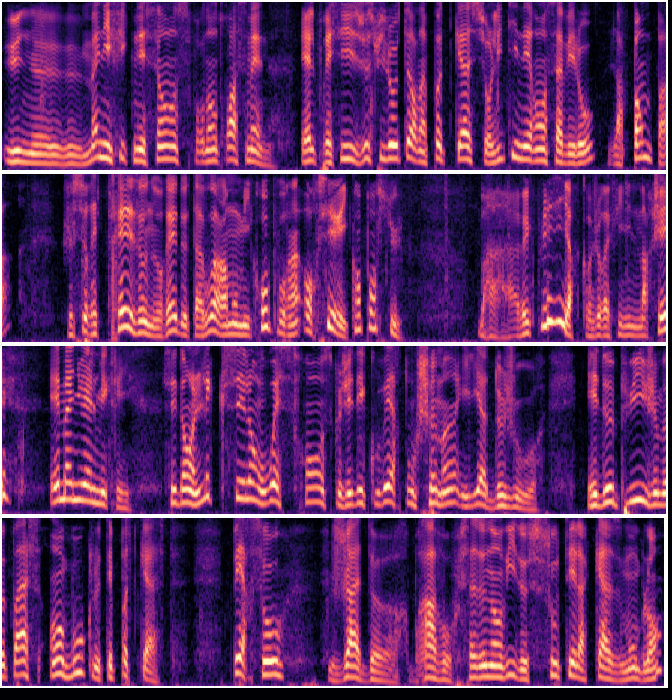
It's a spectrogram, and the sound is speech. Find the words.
une magnifique naissance pour dans trois semaines. Elle précise, je suis l'auteur d'un podcast sur l'itinérance à vélo, la Pampa. Je serais très honoré de t'avoir à mon micro pour un hors-série. Qu'en penses-tu? Bah avec plaisir, quand j'aurai fini de marcher. Emmanuel m'écrit. C'est dans l'excellent Ouest France que j'ai découvert ton chemin il y a deux jours. Et depuis, je me passe en boucle tes podcasts. Perso, j'adore, bravo, ça donne envie de sauter la case Mont Blanc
